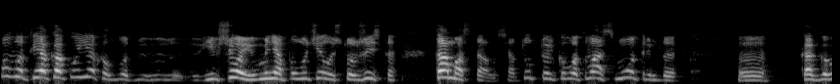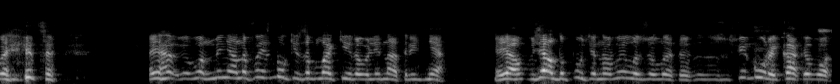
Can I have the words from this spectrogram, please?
Ну вот я как уехал, вот, и все, и у меня получилось, что жизнь-то там осталась. А тут только вот вас смотрим, да, э, как говорится, я, вон, меня на Фейсбуке заблокировали на три дня. Я взял до Путина, выложил это с фигурой, как его,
